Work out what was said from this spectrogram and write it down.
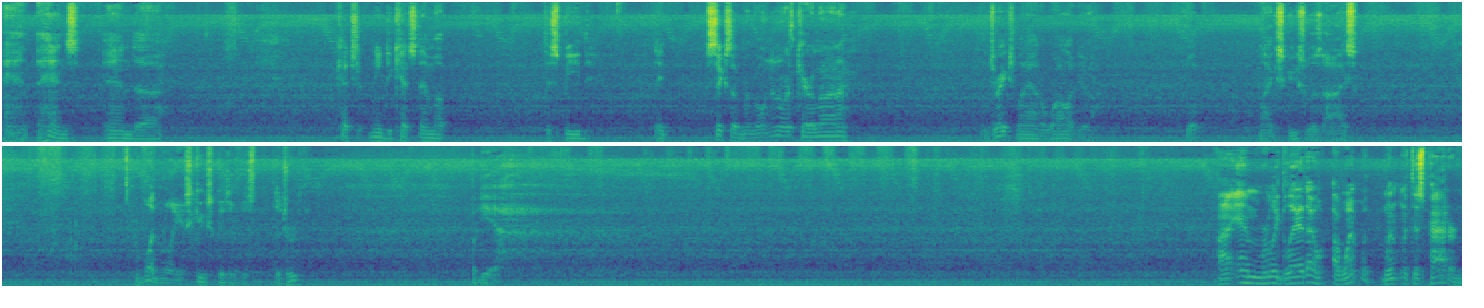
and the hens and uh, catch need to catch them up to speed. They, six of them are going to North Carolina. Drakes went out a while ago. Well, my excuse was eyes. It wasn't really an excuse because it was the truth. But yeah. I am really glad I, I went with went with this pattern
